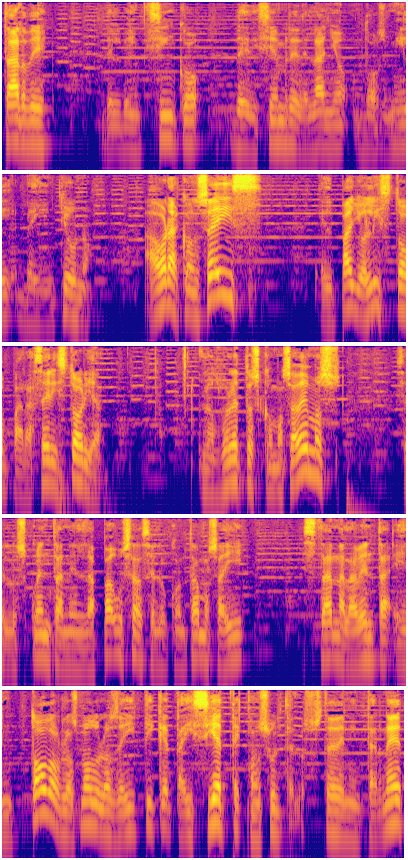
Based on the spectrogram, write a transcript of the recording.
tarde del 25 de diciembre del año 2021. Ahora con seis, el payo listo para hacer historia. Los boletos, como sabemos, se los cuentan en la pausa, se lo contamos ahí. Están a la venta en todos los módulos de e-ticket. Hay siete, consúltelos usted en internet.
